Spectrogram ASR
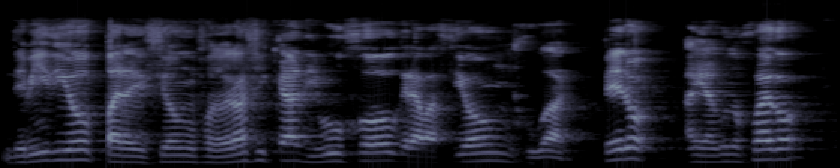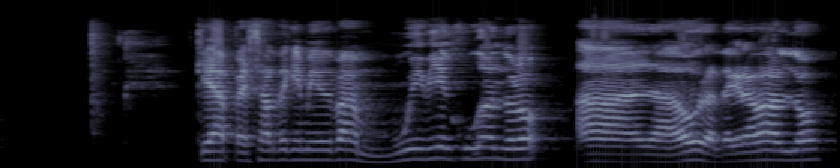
de vídeo, para edición fotográfica, dibujo, grabación jugar. Pero hay algunos juegos que a pesar de que me van muy bien jugándolo, a la hora de grabarlo,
